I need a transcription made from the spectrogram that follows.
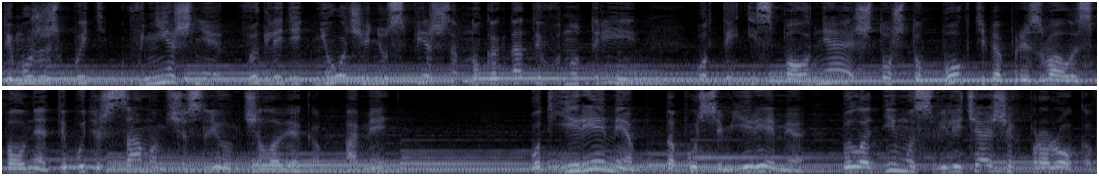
Ты можешь быть внешне выглядеть не очень успешным, но когда ты внутри, вот ты исполняешь то, что Бог тебя призвал исполнять, ты будешь самым счастливым человеком. Аминь. Вот Еремия, допустим, Еремия был одним из величайших пророков.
